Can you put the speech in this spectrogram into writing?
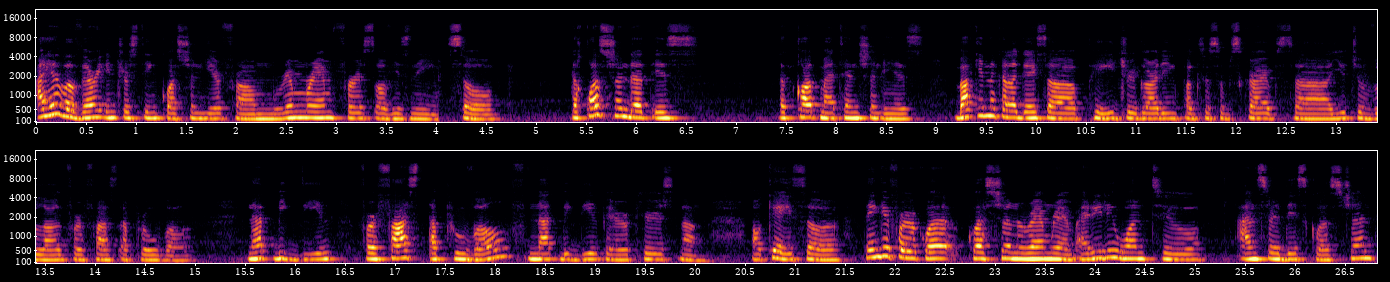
I have a very interesting question here from Rimrim first of his name. So the question that is that caught my attention is bakit nakalagay sa page regarding pagsusubscribe sa YouTube vlog for fast approval? Not big deal. For fast approval, not big deal pero curious lang. Okay, so thank you for your que question, Rem Rem. I really want to answer this question.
